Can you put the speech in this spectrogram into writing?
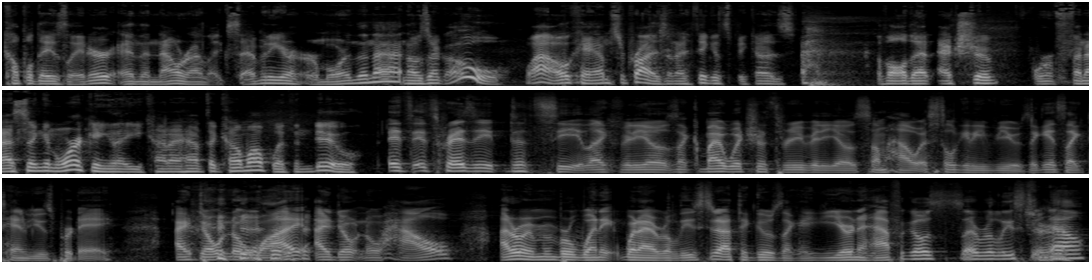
couple days later and then now we're at like 70 or, or more than that. And I was like, oh, wow, okay, I'm surprised. And I think it's because of all that extra finessing and working that you kind of have to come up with and do. It's it's crazy to see like videos like my Witcher 3 videos somehow is still getting views. It gets like 10 views per day. I don't know why. I don't know how. I don't remember when it when I released it. I think it was like a year and a half ago since I released sure. it now,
